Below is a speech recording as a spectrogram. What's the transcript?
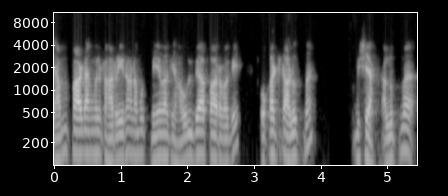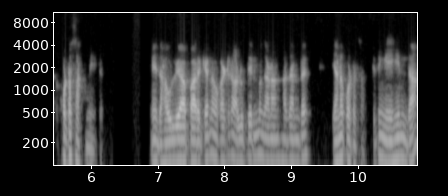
යම් පාඩම් වලට හරියනවා. නමුත් මේ වගේ හවුල් ව්‍යාපාර වගේ ඔකටට අලුත්ම විෂයක්, අලුත්ම කොටසක් මේක. නේද? හවුල් ව්‍යාපාර කියන්නේ ඔකටට අලුතෙන්ම ගණන් හදන්න යන කොටසක්. ඉතින් ඒ හින්දා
